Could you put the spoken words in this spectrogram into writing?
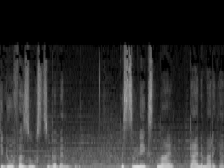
die du versuchst zu überwinden. Bis zum nächsten Mal, deine Maria.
